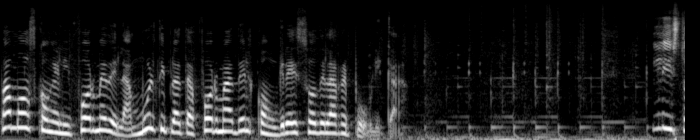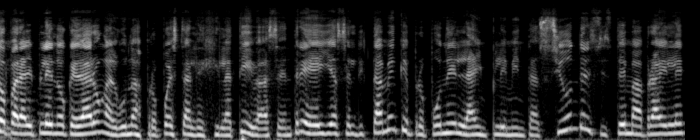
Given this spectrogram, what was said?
Vamos con el informe de la multiplataforma del Congreso de la República. Listo para el Pleno quedaron algunas propuestas legislativas, entre ellas el dictamen que propone la implementación del sistema braille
